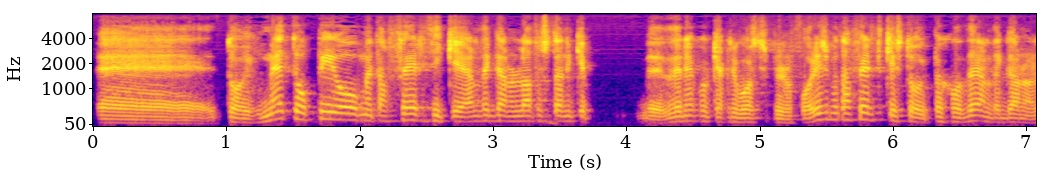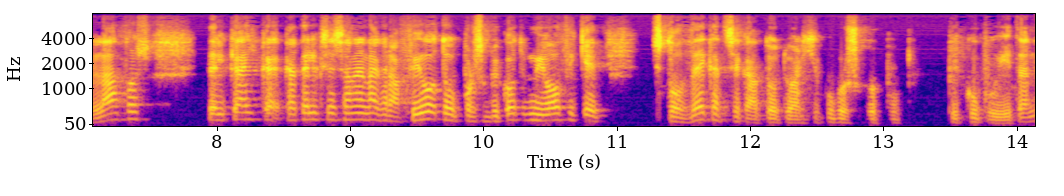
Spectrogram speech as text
ε, το ΙΓΜΕ, το οποίο μεταφέρθηκε, αν δεν κάνω λάθος, ήταν και ε, δεν έχω και ακριβώς τις πληροφορίες. Μεταφέρθηκε στο Υπεχοδέ, αν δεν κάνω λάθος. Τελικά κατέληξε σαν ένα γραφείο. Το προσωπικό του μειώθηκε στο 10% του αρχικού προσωπικού που ήταν.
